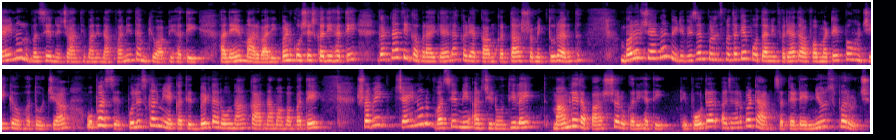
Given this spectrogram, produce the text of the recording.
જૈનુલ વસીરને જાનથી મારી નાખવાની ધમકીઓ આપી હતી અને મારવાની પણ કોશિશ કરી હતી. ઘટનાથી ગભરાઈ ગયેલા કડિયા કામ કરતા શ્રમિક તુરંત ભરૂચ શહેરના બી ડિવિઝન પોલીસ મથકે પોતાની ફરિયાદ આપવા માટે પહોંચી ગયો હતો, જ્યાં ઉપસ્થિત પોલીસકર્મીએ કથિત બિલ્ડરોના કારનામા બાબતે શ્રમિક જૈનુલ વસીરની અરજી નોંધી લઈ મામલે તપાસ શરૂ કરી હતી રિપોર્ટર અઝહર પઠાણ સત્યડે ન્યૂઝ ભરૂચ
